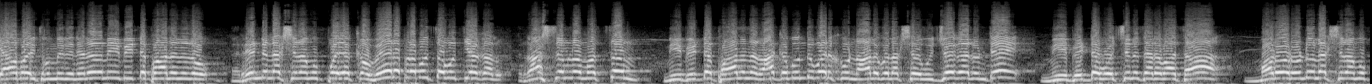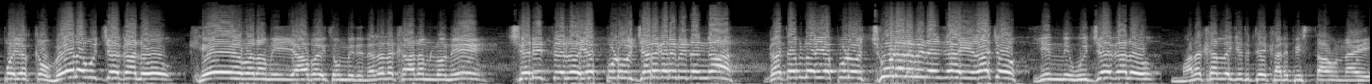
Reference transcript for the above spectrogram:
యాభై తొమ్మిది నెలల మీ బిడ్డ పాలనలో రెండు లక్షల ముప్పై ఒక్క వేల ప్రభుత్వ ఉద్యోగాలు. రాష్ట్రంలో మొత్తం మీ బిడ్డ పాలన రాకముందు వరకు నాలుగు లక్షల ఉద్యోగాలుంటే మీ బిడ్డ వచ్చిన తర్వాత మరో రెండు లక్షల ముప్పై ఒక్క వేల ఉద్యోగాలు కేవలం ఈ యాభై తొమ్మిది నెలల కాలంలోనే చరిత్రలో ఎప్పుడూ జరగని విధంగా గతంలో ఎప్పుడు చూడని విధంగా ఈ రాజు ఇన్ని ఉద్యోగాలు మన కళ్ళ ఎదుటే కనిపిస్తా ఉన్నాయి.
